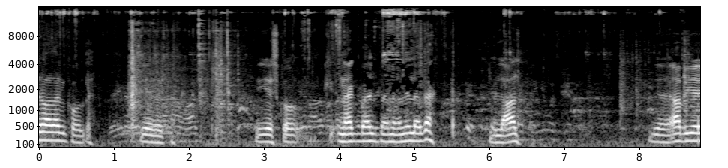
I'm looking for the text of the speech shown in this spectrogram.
दरवाज़ा भी खोल दे। ये देखो। ये इसको नेक बेल्ट पहनाने लगा, बिलाल। अब ये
